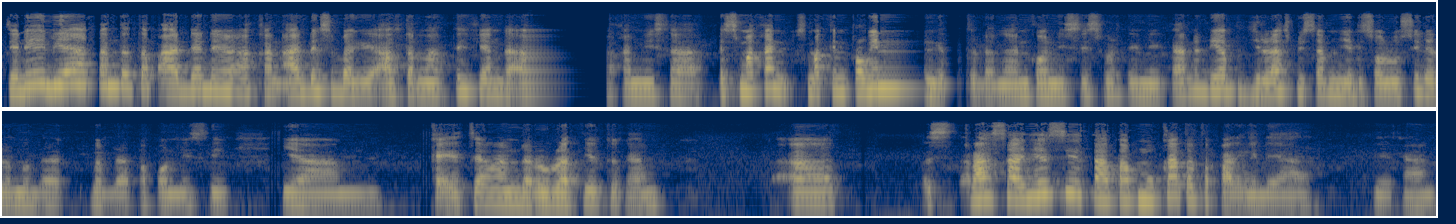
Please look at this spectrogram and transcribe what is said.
Jadi dia akan tetap ada dan akan ada sebagai alternatif yang nggak akan bisa eh, semakin semakin prominent gitu dengan kondisi seperti ini. Karena dia jelas bisa menjadi solusi dalam beberapa, beberapa kondisi yang kayak yang darurat gitu kan. Uh, rasanya sih tatap muka tetap paling ideal ya kan?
